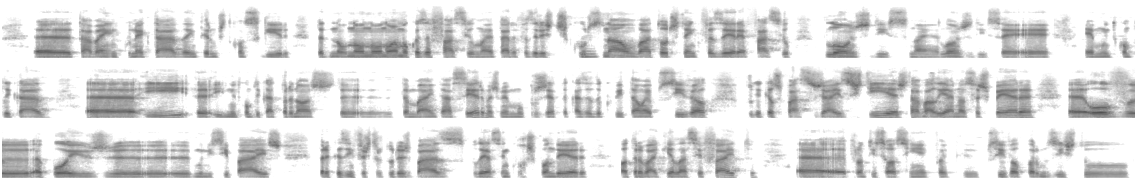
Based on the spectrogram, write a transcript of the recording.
está bem conectada em termos de conseguir, portanto não, não, não é uma coisa fácil, não é? Estar a fazer este discurso, não, vá, todos têm que fazer, é fácil, longe disso, não é? Longe disso, é, é, é muito complicado Uh, e, uh, e, muito complicado para nós uh, também está a ser, mas mesmo o projeto da Casa da Cubitão é possível porque aquele espaço já existia, estava ali à nossa espera, houve apoios municipais para que as infraestruturas base pudessem corresponder ao trabalho que ia lá ser feito, pronto, e só assim é que foi que possível pormos isto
